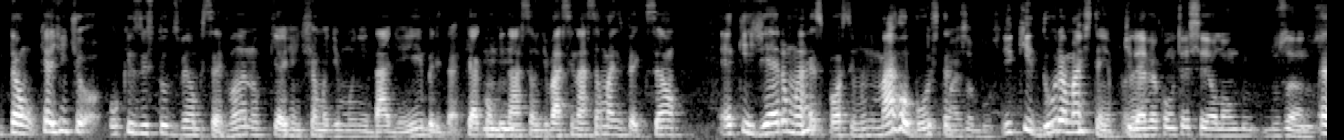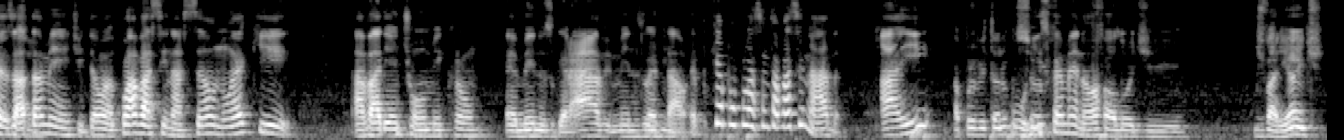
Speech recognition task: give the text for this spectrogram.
Então, o que a gente, o que os estudos vêm observando, que a gente chama de imunidade híbrida, que é a uhum. combinação uhum. de vacinação mais infecção, é que gera uma resposta imune mais robusta, mais robusta. e que dura mais tempo. Que né? deve acontecer ao longo dos anos. Exatamente. Assim. Então, com a vacinação, não é que a variante Omicron é menos grave, menos uhum. letal. É porque a população está vacinada. Aí, aproveitando que o, o risco é menor. falou de, de variante,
